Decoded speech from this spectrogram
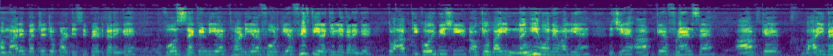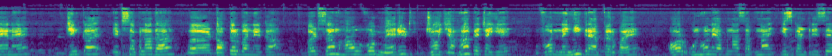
हमारे बच्चे जो पार्टिसिपेट करेंगे, वो second year third year fourth year fifth year के लिए करेंगे। तो आपकी कोई भी सीट ऑक्यूपाई नहीं होने वाली है। ये आपके फ्रेंड्स हैं, आपके भाई बहन हैं, जिनका एक सपना था डॉक्टर बनने का। बट सम हाउ वो मेरिट जो यहाँ पे चाहिए, वो नहीं ग्रैप कर पाए और उन्होंने अपना सपना इस कंट्री से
